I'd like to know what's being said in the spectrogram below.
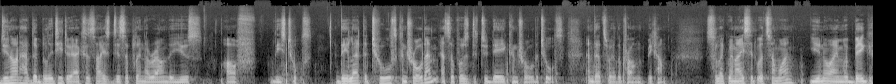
do not have the ability to exercise discipline around the use of these tools they let the tools control them as opposed to they control the tools. And that's where the problems become. So, like when I sit with someone, you know, I'm a big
